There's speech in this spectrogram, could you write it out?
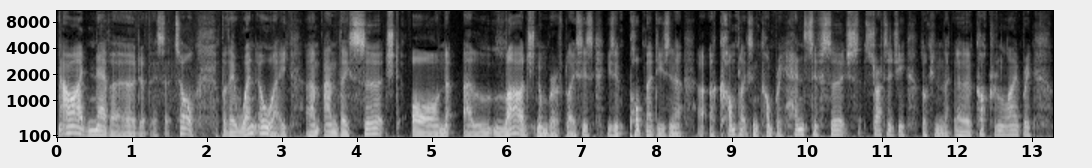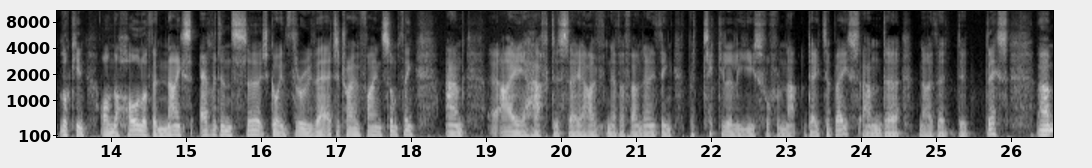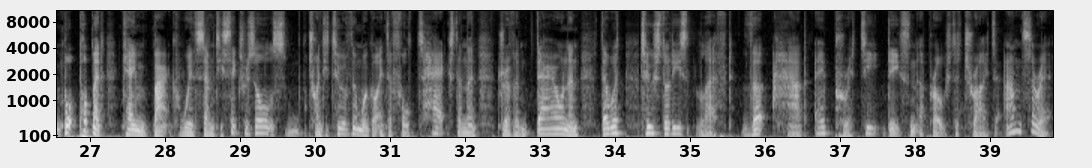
Now, I'd never heard of this at all, but they went away um, and they searched on a large number of places using PubMed, using a, a complex and comprehensive search strategy, looking in the uh, Cochrane Library, looking on the whole of the NICE evidence search, going through there to try and find something. And I have to say, I've never found anything particularly useful from that database, and uh, neither did this. Um, but PubMed came back with 76 results, 22 of them were got into full text and then driven down, and there were two studies left that had a pretty decent approach to try to answer it.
